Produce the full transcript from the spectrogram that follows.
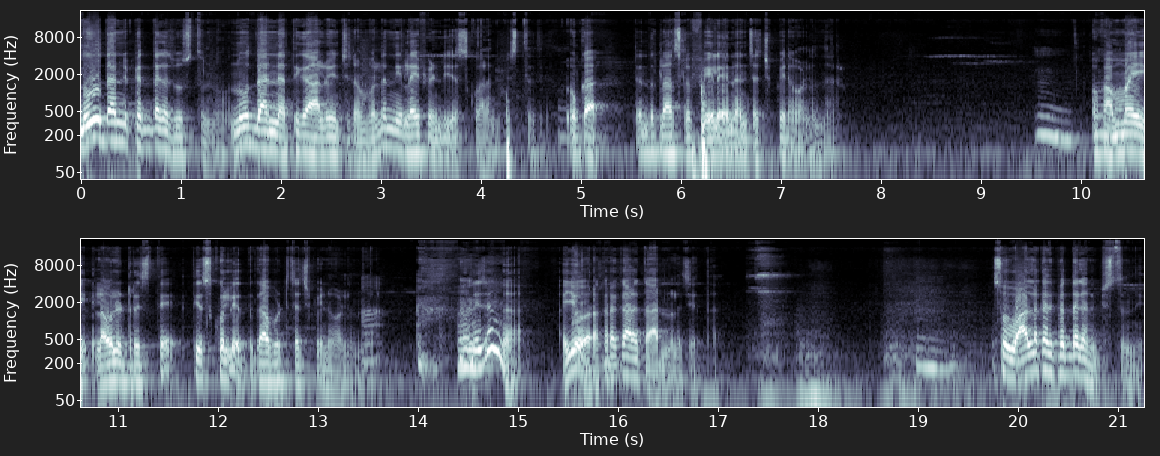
నువ్వు దాన్ని పెద్దగా చూస్తున్నావు. నువ్వు దాన్ని అతిగా ఆలోచించడం వల్ల నీ లైఫ్ ఎండ్ చేసుకోవాలనిపిస్తుంది. ఒక టెన్త్ క్లాస్లో ఫెయిల్ అయిన అని చచ్చిపోయిన వాళ్ళు ఉన్నారు. ఒక అమ్మాయి లవ్ లెటర్ ఇస్తే తీసుకోలేదు కాబట్టి చచ్చిపోయిన వాళ్ళు ఉన్నారు నిజంగా. అయ్యో రకరకాల కారణాల చేత. సో వాళ్ళకి అది పెద్దగా అనిపిస్తుంది.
